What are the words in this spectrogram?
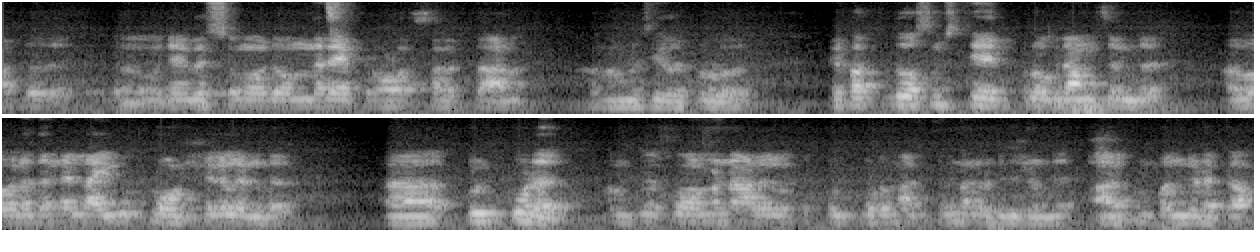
അത് ഒരു ഏകദേശം ഒരു ഒന്നര ഏക്കറോളം സ്ഥലത്താണ് നമ്മൾ ചെയ്തിട്ടുള്ളത്. ഒരു പത്ത് ദിവസം സ്റ്റേജ് പ്രോഗ്രാംസ് ഉണ്ട്. അതുപോലെ തന്നെ ലൈവ് ആ, പുൽക്കൂട് നമുക്ക് കോമൺ ആളുകൾക്ക് പുൽക്കൂട് മത്സരം സംഘടിപ്പിച്ചിട്ടുണ്ട് ആർക്കും പങ്കെടുക്കാം.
